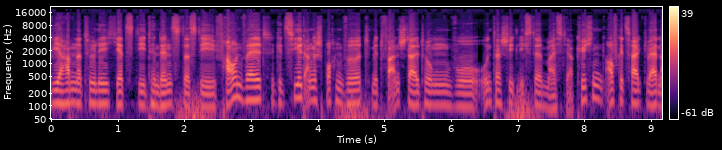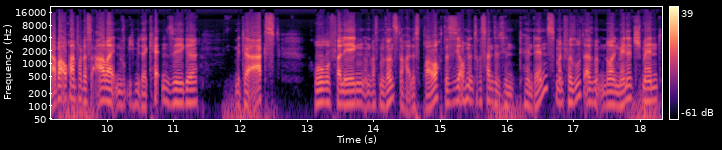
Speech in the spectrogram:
Wir haben natürlich jetzt die Tendenz, dass die Frauenwelt gezielt angesprochen wird mit Veranstaltungen, wo unterschiedlichste, meist ja Küchen aufgezeigt werden, aber auch einfach das Arbeiten wirklich mit der Kettensäge, mit der Axt, Rohre verlegen und was man sonst noch alles braucht. Das ist ja auch eine interessante Tendenz. Man versucht also mit dem neuen Management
